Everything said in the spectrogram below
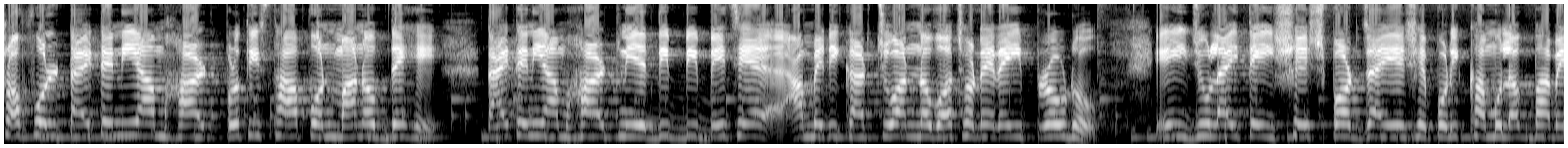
সফল টাইটেনিয়াম হার্ট প্রতিস্থাপন মানব দেহে। টাইটেনিয়াম হার্ট নিয়ে দিব্যি বেঁচে আমেরিকার চুয়ান্ন বছরের এই প্রৌঢ়। এই জুলাইতেই শেষ পর্যায়ে এসে পরীক্ষামূলকভাবে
